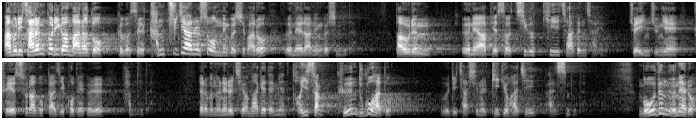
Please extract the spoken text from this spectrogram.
아무리 자랑거리가 많아도 그것을 감추지 않을 수 없는 것이 바로 은혜라는 것입니다. 바울은 은혜 앞에서 지극히 작은 자요, 죄인 중에 괴수라고까지 고백을 합니다. 여러분 은혜를 체험하게 되면 더 이상 그 누구와도 우리 자신을 비교하지 않습니다. 모든 은혜로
